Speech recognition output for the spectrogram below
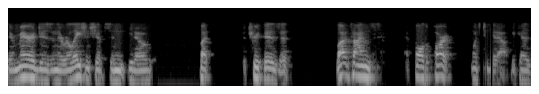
their marriages and their relationships. And, you know, but the truth is that a lot of times it falls apart once you get out because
